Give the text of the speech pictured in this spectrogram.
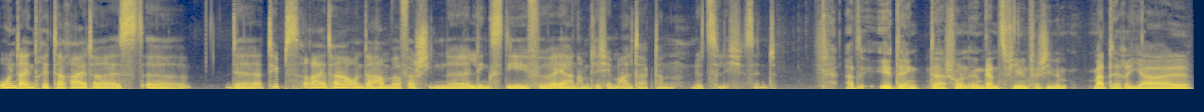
und ein dritter Reiter ist der Tippsreiter und da haben wir verschiedene Links, die für Ehrenamtliche im Alltag dann nützlich sind. Also ihr denkt da schon in ganz vielen verschiedenen Material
